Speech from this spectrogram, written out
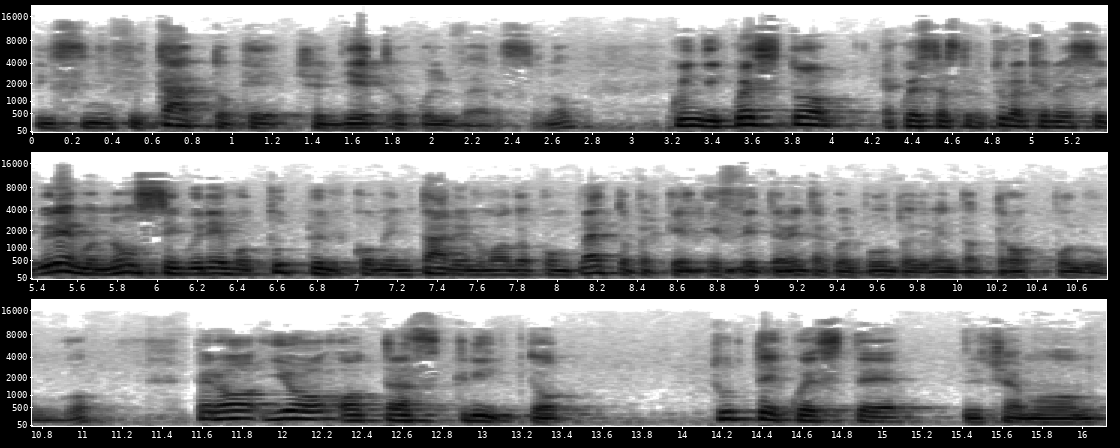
il significato che c'è dietro quel verso. No? Quindi questo è questa struttura che noi seguiremo, non seguiremo tutto il commentario in un modo completo perché effettivamente a quel punto diventa troppo lungo, però io ho trascritto tutte queste diciamo,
